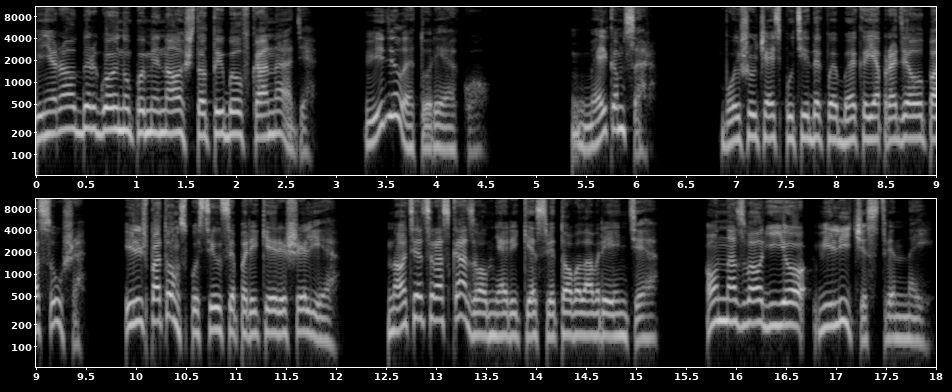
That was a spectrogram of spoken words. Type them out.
Генерал Бергойн упоминал, что ты был в Канаде. Видел эту реку? Мельком, сэр. Большую часть пути до Квебека я проделал по суше. И лишь потом спустился по реке Ришелье. Но отец рассказывал мне о реке Святого Лаврентия. Он назвал ее Величественной.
